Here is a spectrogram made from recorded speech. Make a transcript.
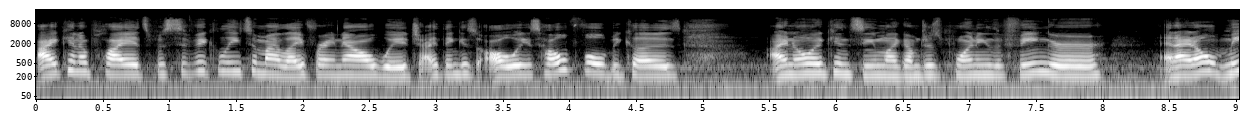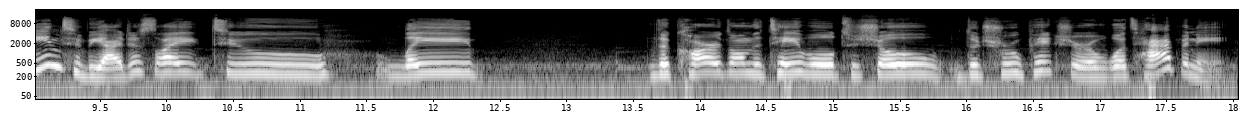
I can apply it specifically to my life right now, which I think is always helpful because I know it can seem like I'm just pointing the finger and I don't mean to be. I just like to lay the cards on the table to show the true picture of what's happening,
